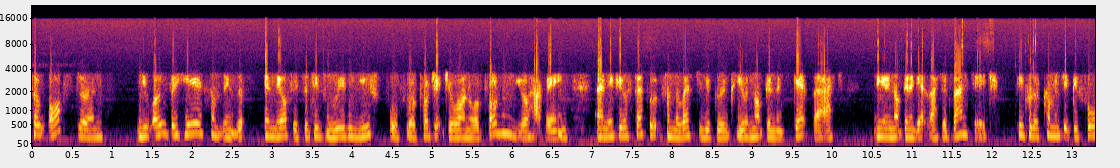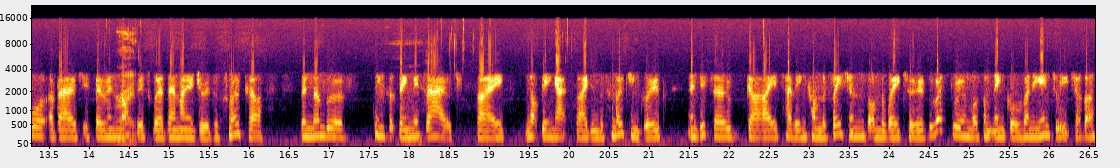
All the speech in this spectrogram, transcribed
so often you overhear something that in the office that is really useful for a project you're on or a problem you're having, and if you're separate from the rest of your group, you're not going to get that, and you're not going to get that advantage. People have commented before about if they're in an Right. office where their manager is a smoker, the number of things that they mm. miss out by not being outside in the smoking group, and ditto guys having conversations on the way to the restroom or something or running into each other.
